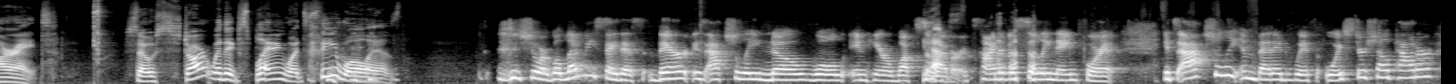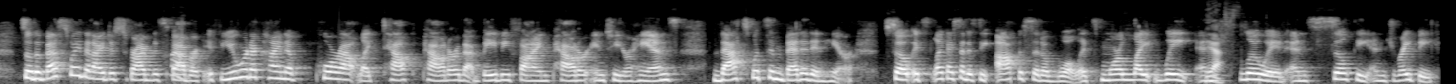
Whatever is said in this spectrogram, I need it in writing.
All right. So start with explaining what seawool is. Sure. Well, let me say this. There is actually no wool in here whatsoever. Yes. It's kind of a silly name for it. It's actually embedded with oyster shell powder. So the best way that I describe this fabric, if you were to kind of pour out like talc powder, that baby fine powder into your hands, that's what's embedded in here. So it's like I said, it's the opposite of wool. It's more lightweight and yes. fluid and silky and drapey.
